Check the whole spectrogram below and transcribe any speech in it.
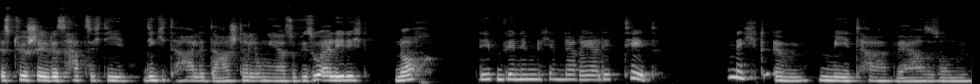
des Türschildes hat sich die digitale Darstellung ja sowieso erledigt. Noch leben wir nämlich in der Realität, nicht im Metaversum.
